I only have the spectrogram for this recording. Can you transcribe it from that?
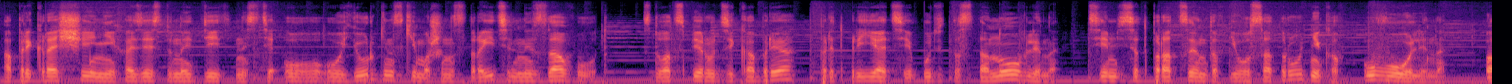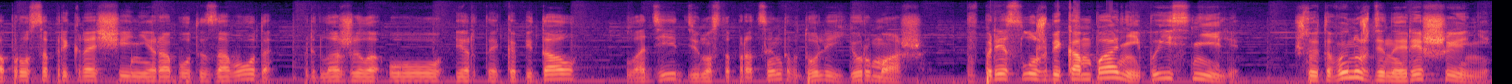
о прекращении хозяйственной деятельности ООО «Юргенский машиностроительный завод». С 21 декабря предприятие будет остановлено, 70% его сотрудников уволено. Вопрос о прекращении работы завода предложила ООО «РТ Капитал», владеет 90% долей Юрмаша. В пресс-службе компании пояснили, что это вынужденное решение,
